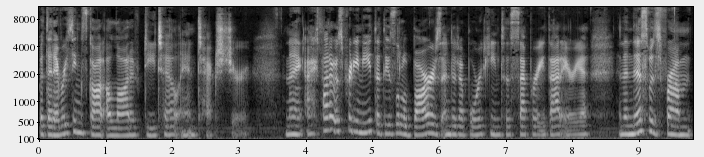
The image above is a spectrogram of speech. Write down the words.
but that everything's got a lot of detail and texture. And I, I thought it was pretty neat that these little bars ended up working to separate that area. And then this was from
